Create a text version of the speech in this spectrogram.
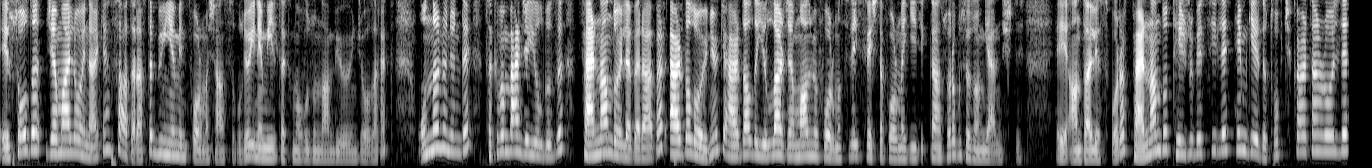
E, solda Cemal'i oynarken sağ tarafta Bünyamin forma şansı buluyor. Yine milli takım havuzundan bir oyuncu olarak. Onların önünde takımın bence yıldızı Fernando ile beraber Erdal oynuyor ki Erdal da yıllarca Malmö formasıyla İsveç'te forma giydikten sonra bu sezon gelmişti e, Antalya Spor'a. Fernando tecrübesiyle hem geride top çıkartan rolde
